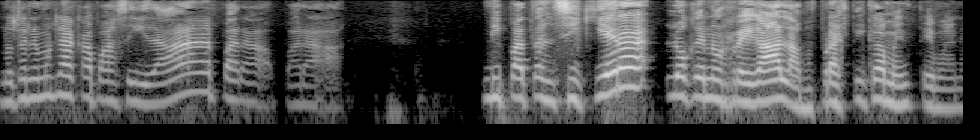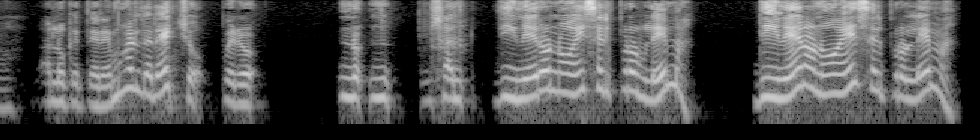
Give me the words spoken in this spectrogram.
no tenemos la capacidad para, para ni para tan siquiera lo que nos regalan prácticamente, mano. A lo que tenemos el derecho, pero no, o sea, dinero no es el problema. Dinero no es el problema.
